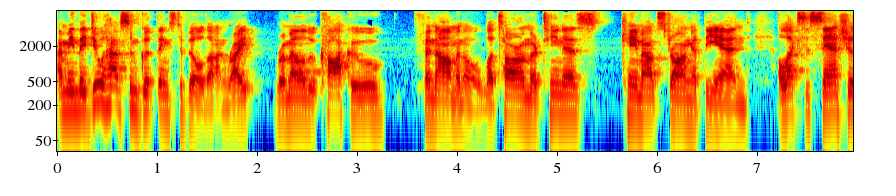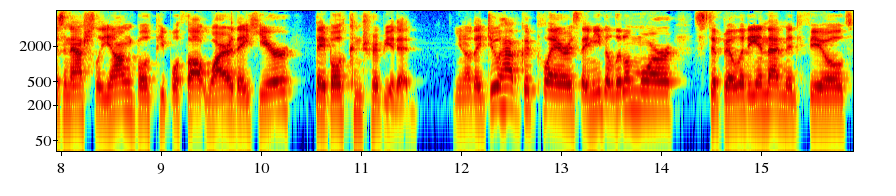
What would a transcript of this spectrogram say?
I mean, they do have some good things to build on, right? Romelu Lukaku, phenomenal. Lautaro Martinez came out strong at the end. Alexis Sanchez and Ashley Young, both people thought, why are they here? They both contributed. You know, they do have good players. They need a little more stability in that midfield.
